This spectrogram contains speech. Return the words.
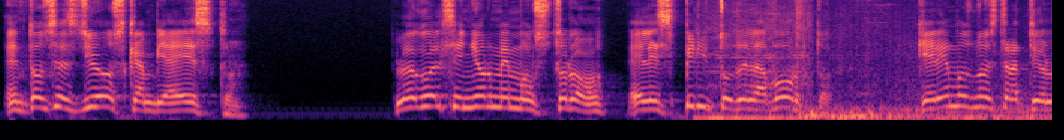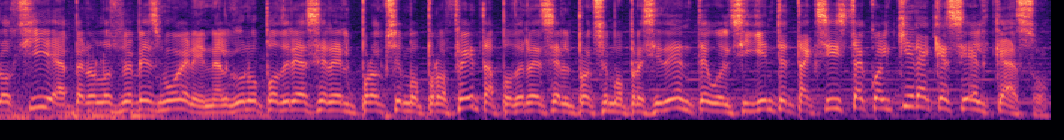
Entonces Dios cambia esto. Luego el Señor me mostró el espíritu del aborto. Queremos nuestra teología, pero los bebés mueren. Alguno podría ser el próximo profeta, podría ser el próximo presidente o el siguiente taxista, cualquiera que sea el caso.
